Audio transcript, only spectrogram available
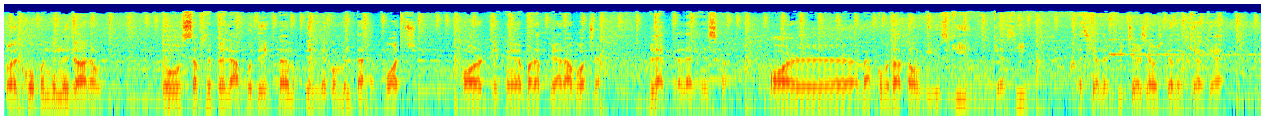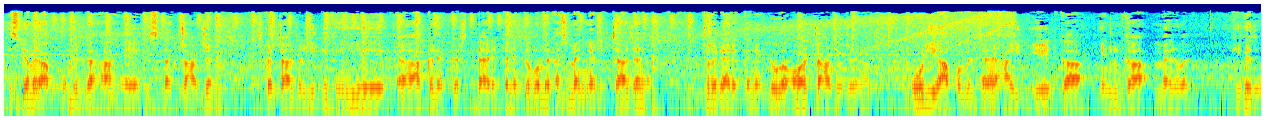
तो इसको ओपन करने जा रहा हूँ तो सबसे पहले आपको देखना, देखने को मिलता है वॉच और देखने में बड़ा प्यारा वॉच है। ब्लैक कलर है इसका। और मैं आपको बताता हूँ कि इसकी कैसी, इसके अंदर फीचर्स हैं, उसके अंदर क्या क्या है। इसके अंदर आपको मिल रहा है इसका चार्जर इसका चार्जर ये देखें, ये कनेक्ट डायरेक्ट कनेक्ट होगा। मेरे खास मैग्नेटिक चार्जर है, जो कि डायरेक्ट कनेक्ट होगा और चार्ज हो जाएगा। और ये आपको मिलता है आई एट का, इनका मैनुअल ठीक है जी?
